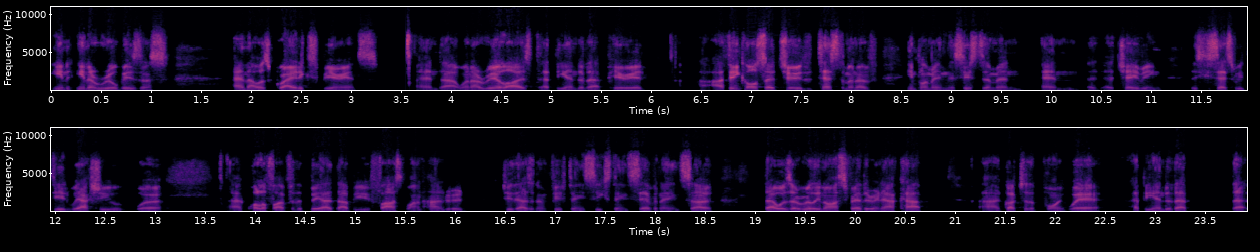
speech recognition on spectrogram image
in, in a real business. And that was great experience. And uh, when I realized at the end of that period, I think also too the testament of implementing the system and and achieving the success we did. We actually were uh, qualified for the BRW Fast 100 2015, 16, 17. So that was a really nice feather in our cap. Uh, got to the point where at the end of that that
